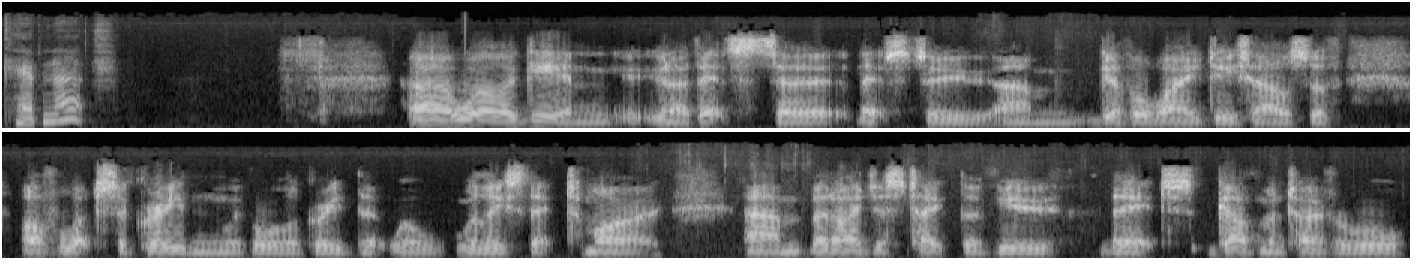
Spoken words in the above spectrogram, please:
cabinet? Uh, well, again, you know that's to, that's to um, give away details of, of what's agreed, and we've all agreed that we'll release that tomorrow. Um, but I just take the view that government overall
